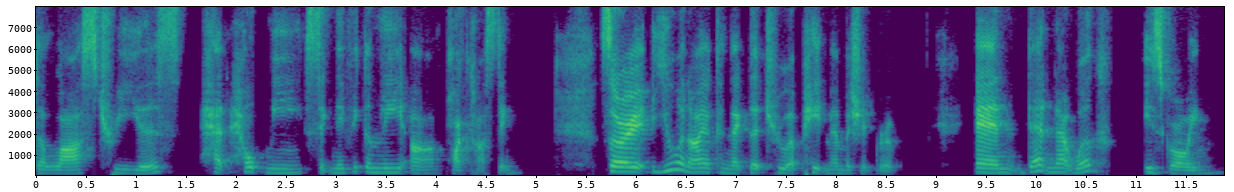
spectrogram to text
the last three years had helped me significantly uh, podcasting. So you and I are connected through a paid membership group, and that network is growing.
